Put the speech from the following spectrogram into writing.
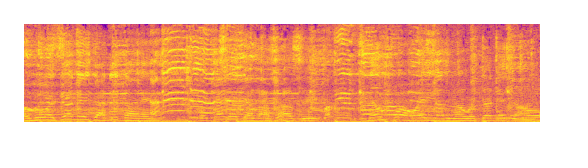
ọ̀gbìn wẹ̀jẹ̀ ní ìjà ní ìdàn yẹn wẹ̀jẹ̀ ní ìjà ní asase ní ẹ̀fọ́ àwọn yìí nyina wẹ̀jẹ̀ ní ìjà hɔ.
